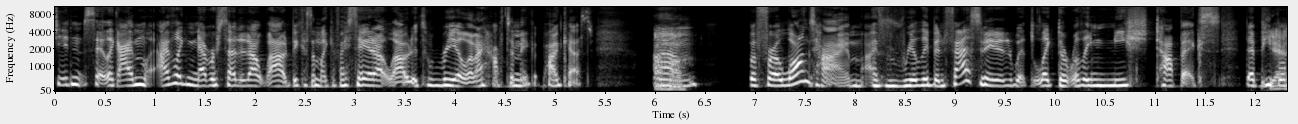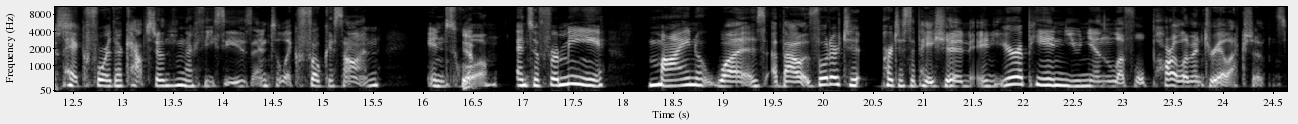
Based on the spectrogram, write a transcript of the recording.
didn't say like I'm I've like never said it out loud because I'm like if I say it out loud it's real and I have to make a podcast. Uh-huh. Um but for a long time I've really been fascinated with like the really niche topics that people Yes. pick for their capstones and their theses and to like focus on in school. And so for me mine was about voter t- participation in European Union level parliamentary elections.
